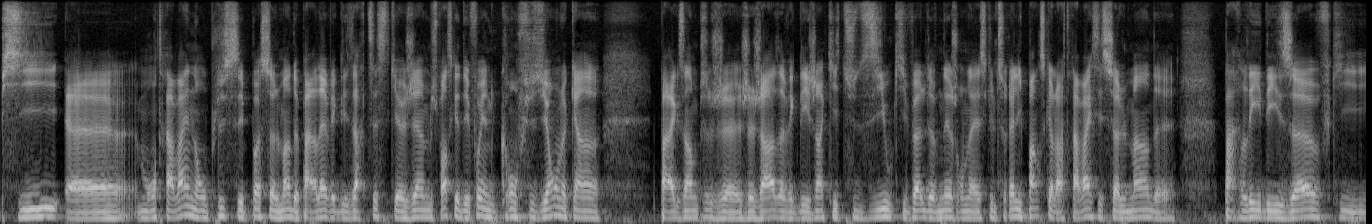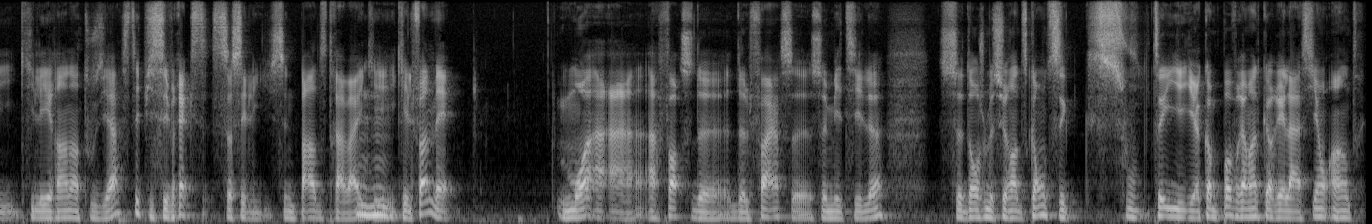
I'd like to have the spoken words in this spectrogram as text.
Puis, euh, mon travail non plus, c'est pas seulement de parler avec des artistes que j'aime. Je pense que des fois, il y a une confusion là, quand, par exemple, je, je jase avec des gens qui étudient ou qui veulent devenir journalistes culturels. Ils pensent que leur travail, c'est seulement de parler des œuvres qui, qui les rendent enthousiastes. Et puis, c'est vrai que ça, c'est une part du travail qui, est, qui est le fun, mais moi, à, force de, de le faire, ce, ce métier-là, ce dont je me suis rendu compte, c'est que sou- tu sais, il y a comme pas vraiment de corrélation entre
